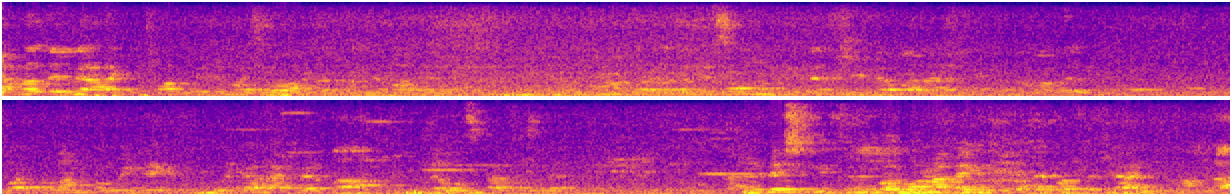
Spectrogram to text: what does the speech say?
আপনাদের আরেকটি মত বিনিময় সভা করতে পারব আপনারা যদি সম্মতি দেন সেই ব্যাপারে আমাদের বর্তমান কমিটি ভূমিকা রাখবে বা ব্যবস্থা করবে আমি বেশি কিছু বলব না বলতে চাই আমরা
